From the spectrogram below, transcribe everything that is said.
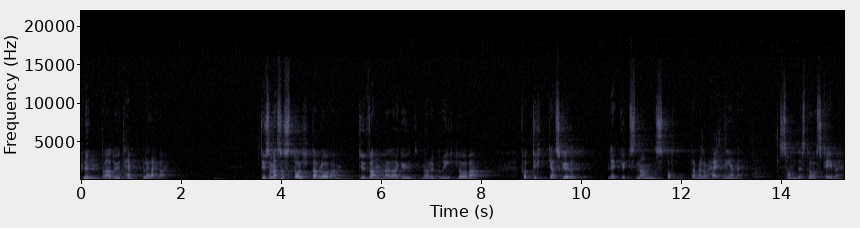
Plyndrer du tempelet deres? Du som er så stolt av lova, du vanner av Gud når du bryter lova. For dykkers skyld blir Guds navn spotta mellom heidningene, som det står skrevet.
